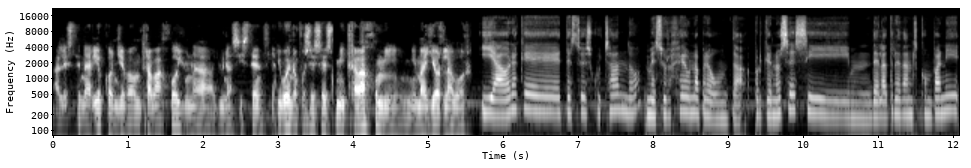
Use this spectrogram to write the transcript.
al escenario conlleva un trabajo y una, y una asistencia. Y bueno, pues ese es mi trabajo, mi, mi, mayor labor. Y ahora que te estoy escuchando, me surge una pregunta, porque no sé si mm, de la Dance Company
